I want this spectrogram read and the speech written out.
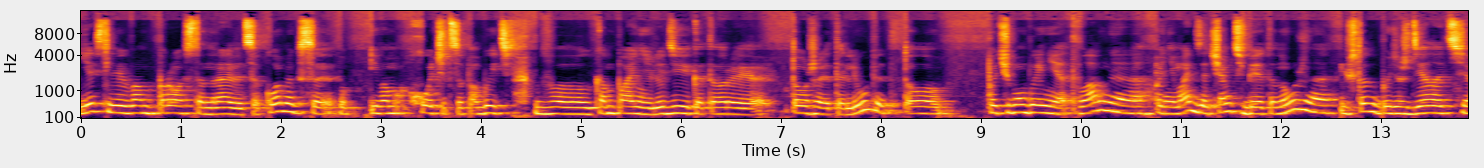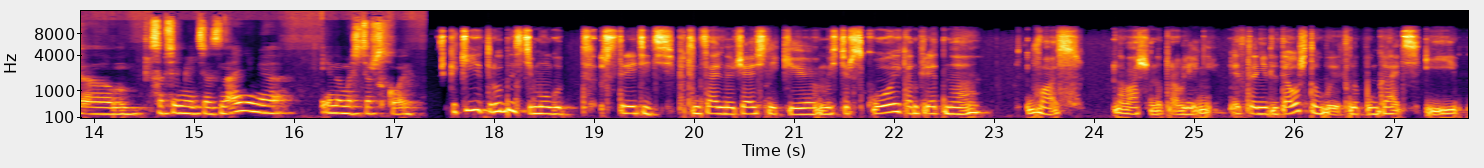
Если вам просто нравится комиксы, и вам хочется побыть в компании людей, которые тоже это любят, то Почему бы и нет? Главное понимать, зачем тебе это нужно и что ты будешь делать э, со всеми этими знаниями и на мастерской. Какие трудности могут встретить потенциальные участники мастерской конкретно у вас? На вашем направлении. Это не для того, чтобы их напугать и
